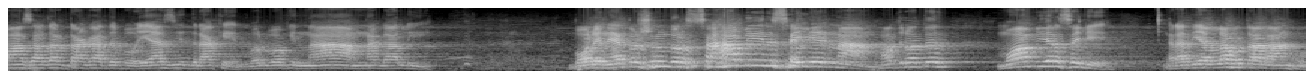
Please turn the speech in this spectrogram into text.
পাঁচ হাজার টাকা দেবো। ইয়াজিদ রাখেন, বলব কি, নাম না গালি? বলেন, এত সুন্দর সাহাবীর ছেলের নাম হজরতের মহাবিয়ার ছেলে রাদি আল্লাহ তার আনহু।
